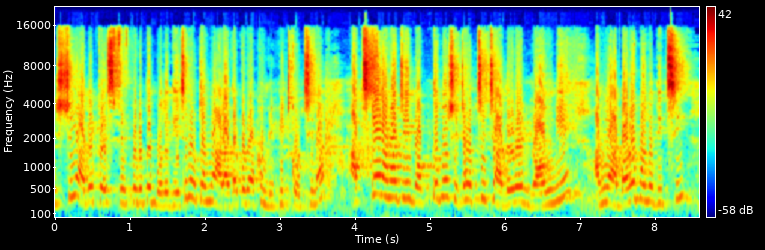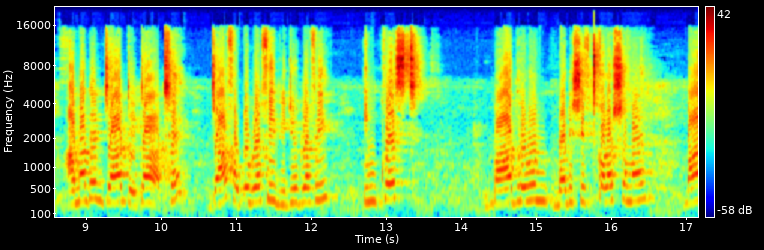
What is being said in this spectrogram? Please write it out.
নিশ্চয়ই আগে প্রেস ব্রিফগুলোতে বলে দিয়েছেন ওটা আমি আলাদা করে এখন রিপিট করছি না। আজকের আমার যে বক্তব্য সেটা হচ্ছে চাদরের রং নিয়ে আমি আবারও বলে দিচ্ছি আমাদের যা ডেটা আছে যা ফটোগ্রাফি ভিডিওগ্রাফি ইনকোয়েস্ট বা ধরুন বডি শিফট করার সময় বা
